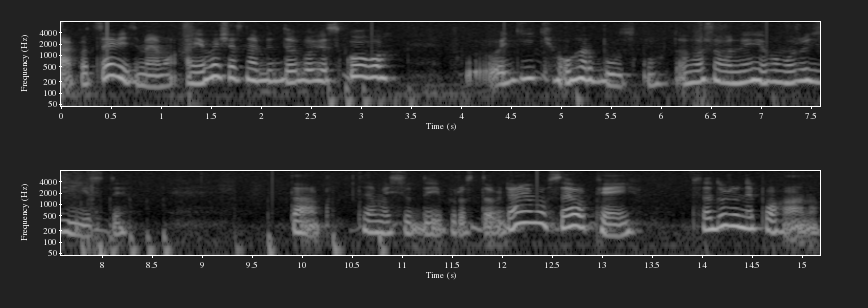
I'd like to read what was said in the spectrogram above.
Так, оце візьмемо, а його зараз обов'язково одіть у гарбузку, тому що вони його можуть з'їсти. Так, це ми сюди проставляємо, все окей. Все дуже непогано.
